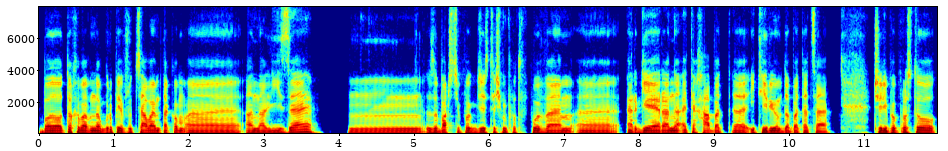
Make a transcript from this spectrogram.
bo to chyba na grupie wrzucałem taką e, analizę. Mm, Zobaczcie, gdzie jesteśmy pod wpływem e, RGR na ETH, e, Ethereum do BTC. Czyli po prostu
